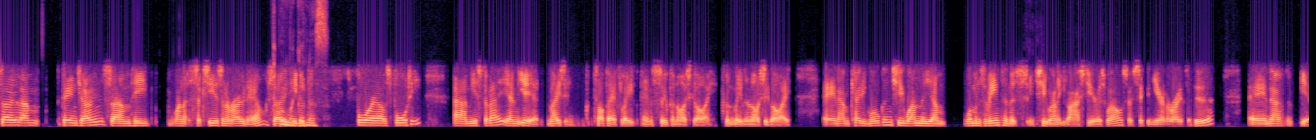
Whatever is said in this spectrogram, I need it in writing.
So um, Dan Jones, um, he won it six years in a row now. So oh my he goodness. Did, four hours 40 um, yesterday. And yeah, amazing. Top athlete and super nice guy. Couldn't meet a nicer guy. And um, Katie Morgan, she won the um, women's event and she won it last year as well. So second year in a row for her. And uh, yeah,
